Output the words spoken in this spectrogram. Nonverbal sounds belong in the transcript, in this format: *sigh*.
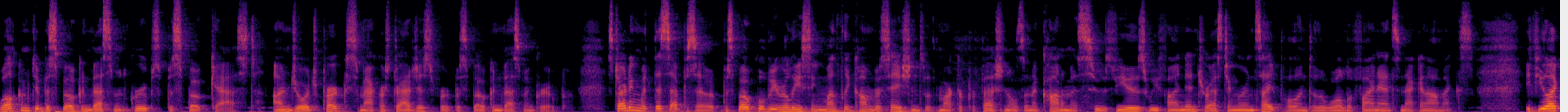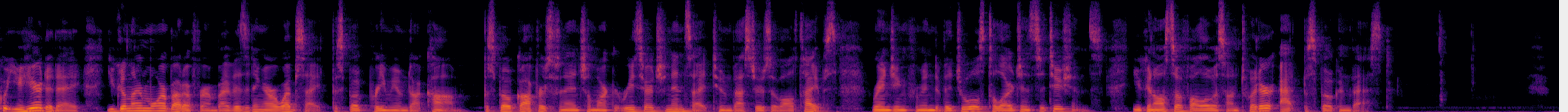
Welcome to Bespoke Investment Group's Bespokecast. I'm George Pearkes, macro strategist for Bespoke Investment Group. Starting with this episode, Bespoke will be releasing monthly conversations with market professionals and economists whose views we find interesting or insightful into the world of finance and economics. If you like what you hear today, you can learn more about our firm by visiting our website, bespokepremium.com. Bespoke offers financial market research and insight to investors of all types, ranging from individuals to large institutions. You can also follow us on Twitter at Bespoke Invest.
